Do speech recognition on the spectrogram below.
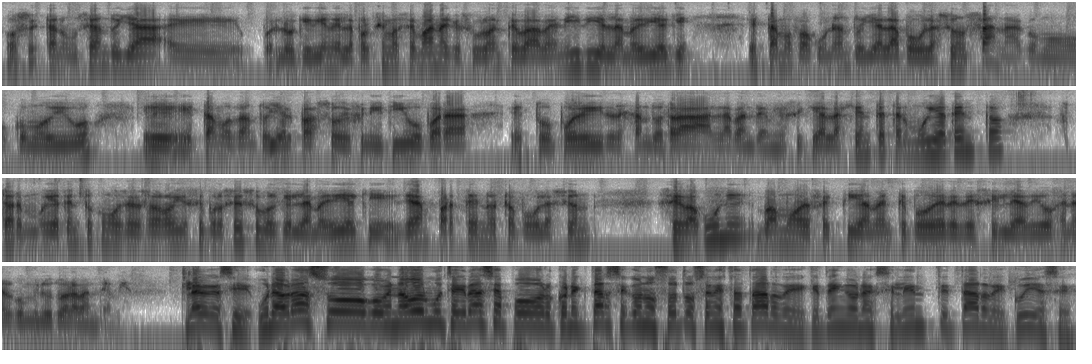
o se está anunciando ya eh, lo que viene la próxima semana, que seguramente va a venir y en la medida que estamos vacunando ya la población sana, como, como digo, eh, estamos dando ya el paso definitivo para esto poder ir dejando atrás la pandemia. Así que a la gente estar muy atenta, estar muy atento cómo se desarrolla ese proceso, porque en la medida que gran parte de nuestra población se vacune, vamos a efectivamente poder decirle adiós en algún minuto a la pandemia. Claro que sí. Un abrazo, gobernador. Muchas gracias por conectarse con nosotros en esta tarde. Que tenga una excelente tarde. Cuídese.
